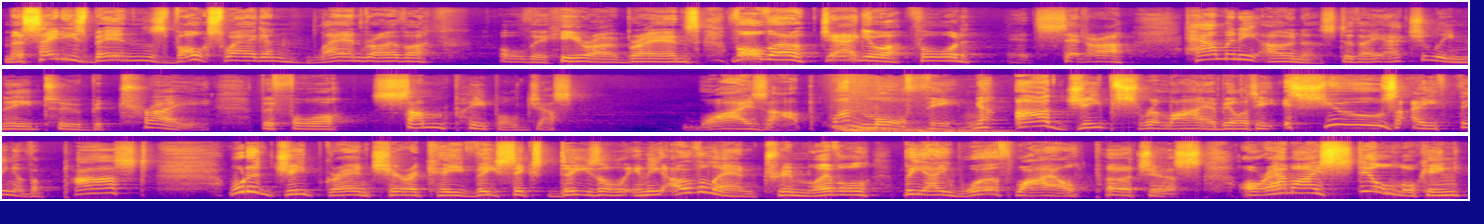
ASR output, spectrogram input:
Mercedes Benz, Volkswagen, Land Rover, all the hero brands, Volvo, Jaguar, Ford, etc. How many owners do they actually need to betray before some people just wise up? One more thing are Jeep's reliability issues a thing of the past? Would a Jeep Grand Cherokee V6 diesel in the overland trim level be a worthwhile purchase? Or am I still looking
